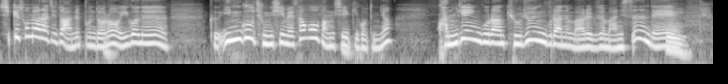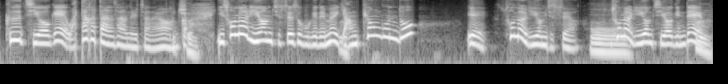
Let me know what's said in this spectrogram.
쉽게 소멸하지도 않을 뿐더러 이거는 그 인구 중심의 사고 방식이거든요. 관계 인구랑 교류 인구라는 말을 요새 많이 쓰는데 음. 그 지역에 왔다 갔다 하는 사람들 있잖아요. 그렇죠. 그러니까 이 소멸 위험 지수에서 보게 되면 양평군도 예 소멸 위험 지수예요. 어. 소멸 위험 지역인데 음.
